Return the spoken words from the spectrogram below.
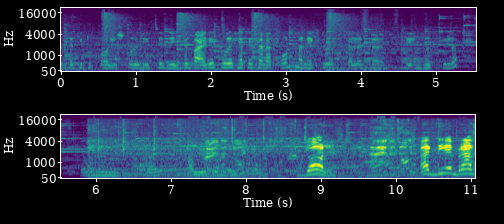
এটাকে একটু পলিশ করে দিচ্ছে। যেহেতু বাইরে পড়ে থাকে সারাক্ষণ মানে একটু কালারটা চেঞ্জ হচ্ছিল। সলিউশন জল। হ্যাঁ আর দিয়ে ব্রাশ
